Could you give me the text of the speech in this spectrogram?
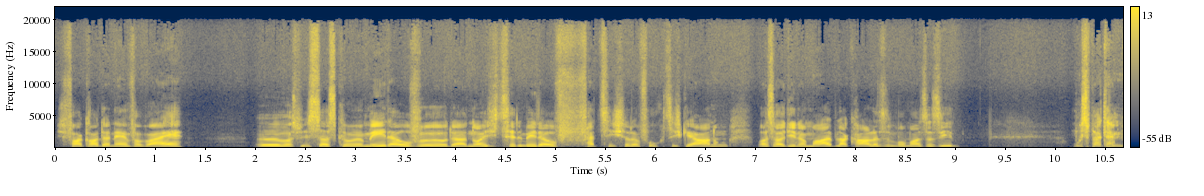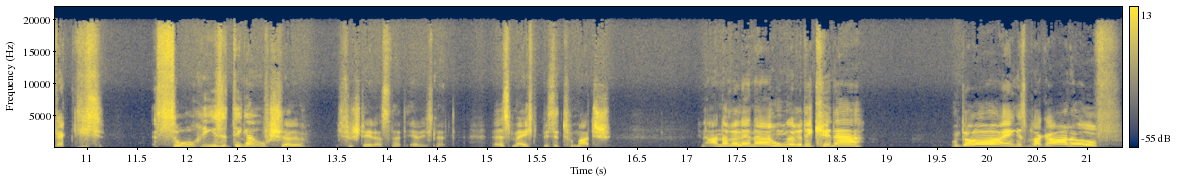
ich fahre gerade an einem vorbei. Äh, was ist das? Meter auf, äh, oder 90 Zentimeter auf 40 oder 50, keine Ahnung. Was halt die normalen Plakate sind, wo man so sieht. Muss man dann wirklich so riesige Dinge aufstellen? Ich verstehe das nicht, ehrlich nicht. Das ist mir echt ein bisschen too much. In anderen Ländern hungern die Kinder. Und da hängt das Plakat auf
